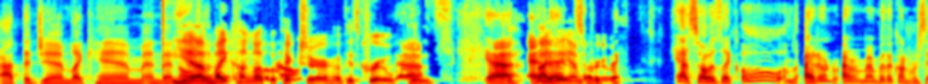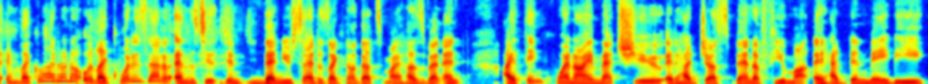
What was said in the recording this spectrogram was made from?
at the gym, like him, and then yeah, the Mike hung up a picture of his crew, yeah, his yeah, five a.m. So crew. Like, yeah, so I was like, oh, I'm, I don't, I remember the conversation. I'm like, oh, I don't know, like, what is that? And, the, and then you said, it's like, no, that's my husband. And I think when I met you, it had just been a few months. It had been maybe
